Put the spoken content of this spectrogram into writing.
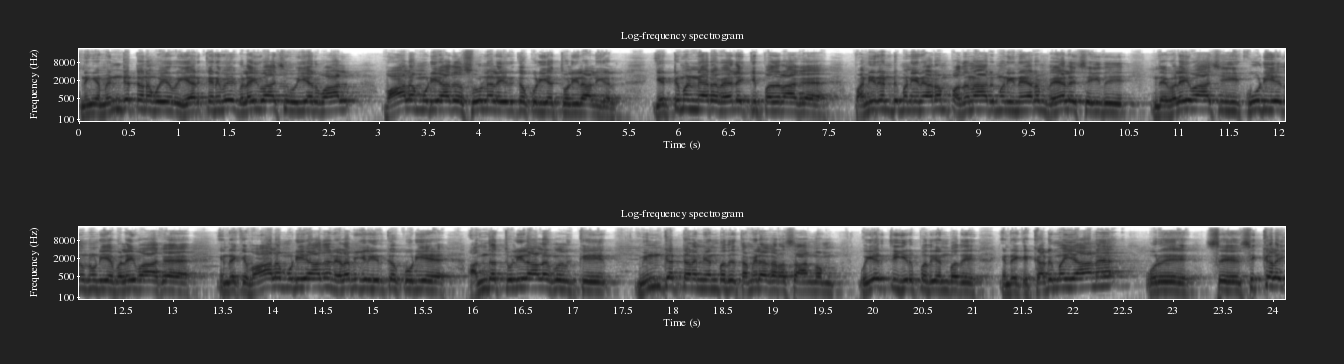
நீங்கள் மின்கட்டண உயர்வு ஏற்கனவே விலைவாசி உயர்வால் வாழ முடியாத சூழ்நிலை இருக்கக்கூடிய தொழிலாளிகள் எட்டு மணி நேர வேலைக்கு பதிலாக பன்னிரெண்டு மணி நேரம் பதினாறு மணி நேரம் வேலை செய்து இந்த விலைவாசி கூடியதனுடைய விளைவாக இன்றைக்கு வாழ முடியாத நிலைமையில் இருக்கக்கூடிய அந்த தொழிலாளர்களுக்கு மின் கட்டணம் என்பது தமிழக அரசாங்கம் உயர்த்தி இருப்பது என்பது இன்றைக்கு கடுமையான ஒரு சிக்கலை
